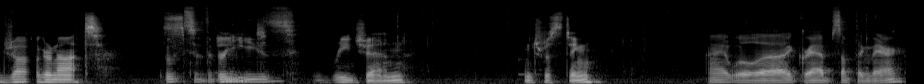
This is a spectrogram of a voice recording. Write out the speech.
Juggernaut. Boots of the breeze. Regen. Interesting. I will uh, grab something there.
